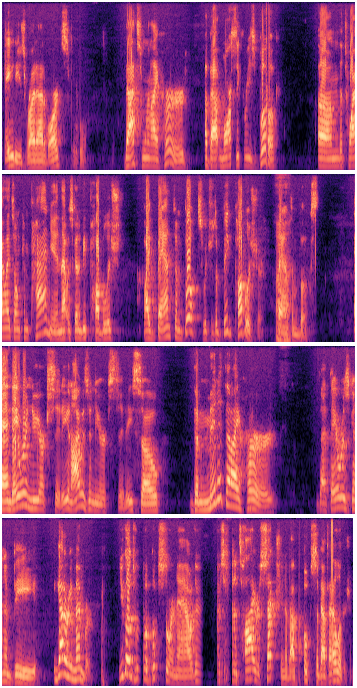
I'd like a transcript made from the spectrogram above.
80s right out of art school that's when i heard about mark zicree's book um, the twilight zone companion that was going to be published by bantam books which was a big publisher Uh-huh. bantam books and they were in New York City, and I was in New York City. So the minute that I heard that there was going to be, you got to remember, you go to a bookstore now, there's an entire section about books about television.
